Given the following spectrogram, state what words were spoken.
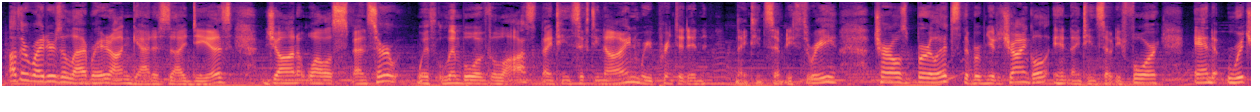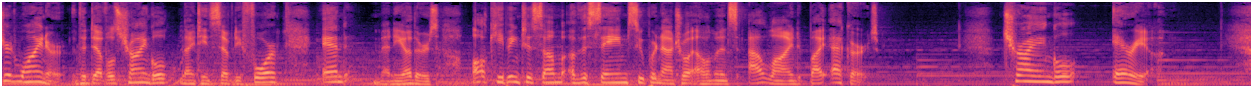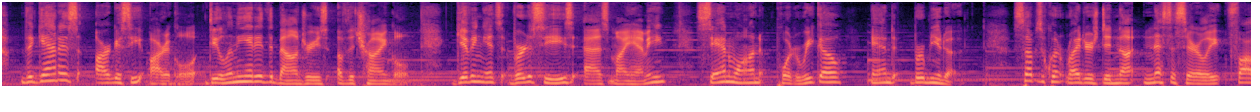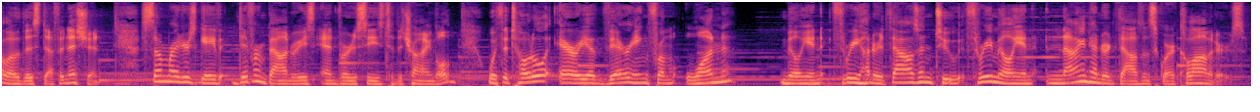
Other writers elaborated on Gaddis' ideas. John Wallace Spencer with Limbo of the Lost, 1969, reprinted in 1973. Charles Berlitz, The Bermuda Triangle, in 1974. And Richard Weiner, The Devil's Triangle, 1974. And many others, all keeping to some of the same supernatural elements outlined by Eckert. Triangle Area. The Gaddis Argosy article delineated the boundaries of the triangle, giving its vertices as Miami, San Juan, Puerto Rico, and Bermuda. Subsequent writers did not necessarily follow this definition. Some writers gave different boundaries and vertices to the triangle, with the total area varying from 1,300,000 to 3,900,000 square kilometers.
